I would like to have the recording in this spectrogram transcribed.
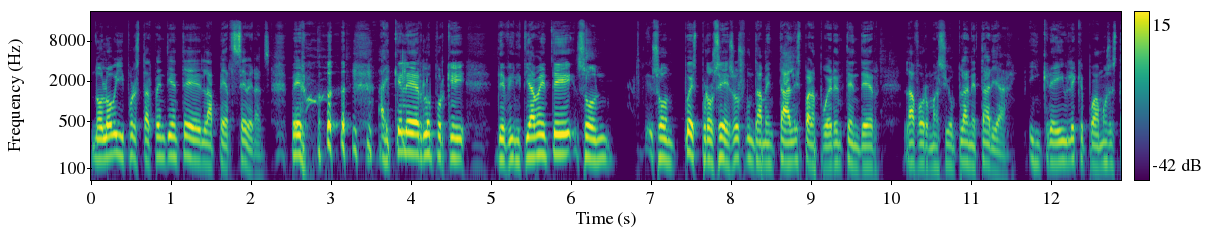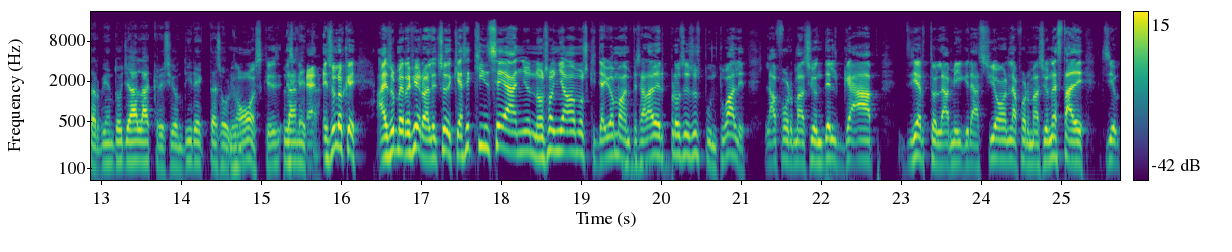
no lo vi por estar pendiente de la Perseverance, pero hay que leerlo porque definitivamente son, son pues procesos fundamentales para poder entender la formación planetaria increíble que podamos estar viendo ya la acreción directa sobre no, es que, planeta. eso es lo que, a eso me refiero, al hecho de que hace 15 años no soñábamos que ya íbamos a empezar a ver procesos puntuales, la formación del gap, ¿cierto? La migración, la formación hasta de, yo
